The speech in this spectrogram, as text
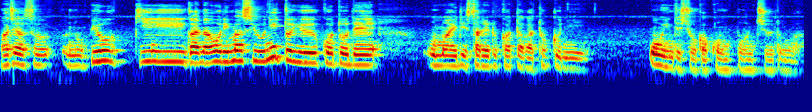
あじゃあその病気が治りますようにということでお参りされる方が特に多いんでしょうか？根本中道は。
